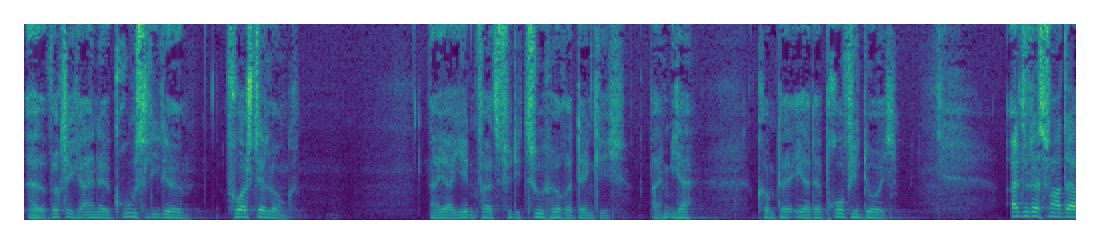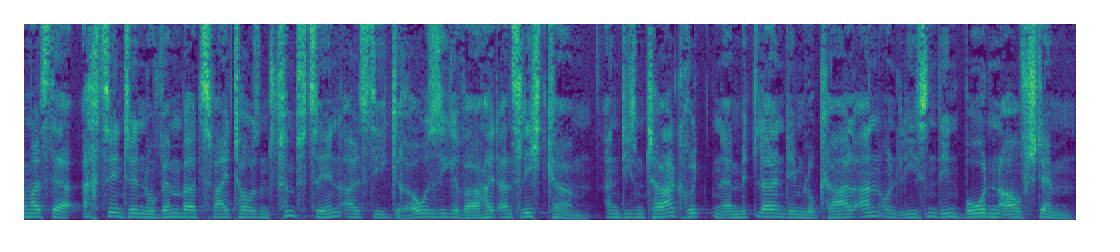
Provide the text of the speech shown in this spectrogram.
Äh, wirklich eine gruselige Vorstellung. Naja, jedenfalls für die Zuhörer, denke ich. Bei mir kommt da eher der Profi durch. Also das war damals der 18. November 2015, als die grausige Wahrheit ans Licht kam. An diesem Tag rückten Ermittler in dem Lokal an und ließen den Boden aufstemmen.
